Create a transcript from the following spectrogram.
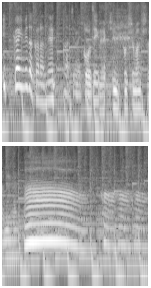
1回目だからね。初めてそうっていうか。ですね、緊張しましたね。ああ、はあはあはあはあ。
